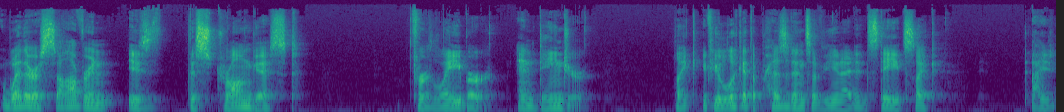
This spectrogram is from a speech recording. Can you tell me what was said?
whether a sovereign is the strongest for labor and danger. Like if you look at the presidents of the United States, like I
